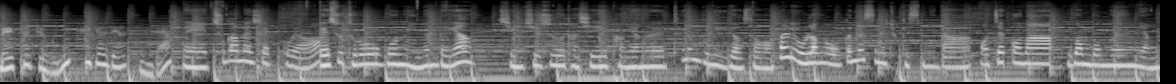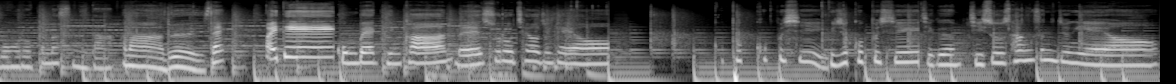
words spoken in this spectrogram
매수 주문이 체결되었습니다. 네, 추가 매수했고요. 매수 들어오고는 있는데요. 지금 지수 다시 방향을 트는 분위기여서 빨리 올라가고 끝냈으면 좋겠습니다. 어쨌거나 이번 봉은 양봉으로 끝났습니다. 하나, 둘, 셋. 파이팅! 공백 빈칸 매수로 채워주세요. 코프 코프씨, 뮤직코프씨 지금 지수 상승 중이에요.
